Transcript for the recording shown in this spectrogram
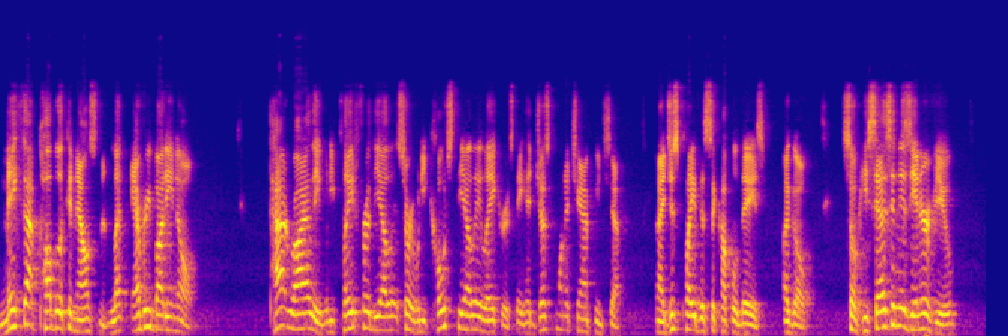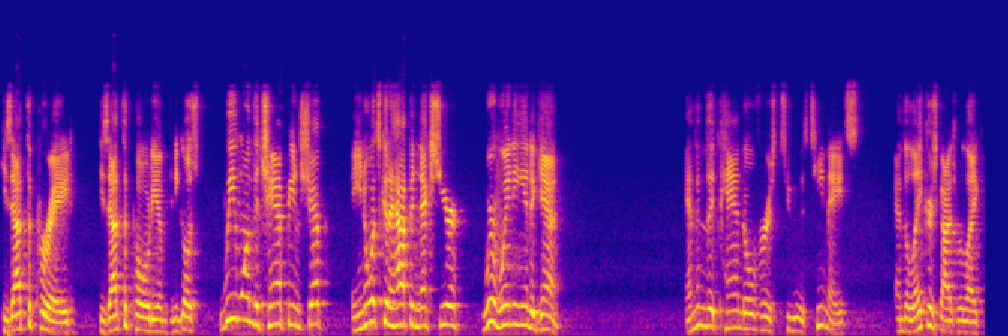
Make that public announcement. Let everybody know. Pat Riley, when he played for the LA, sorry, when he coached the LA Lakers, they had just won a championship. And I just played this a couple days ago. So he says in his interview, he's at the parade, he's at the podium, and he goes, We won the championship. And you know what's going to happen next year? We're winning it again. And then they panned over to his teammates, and the Lakers guys were like,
